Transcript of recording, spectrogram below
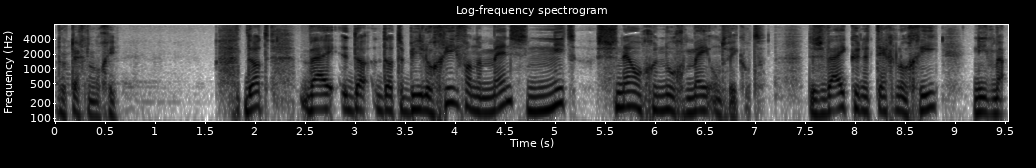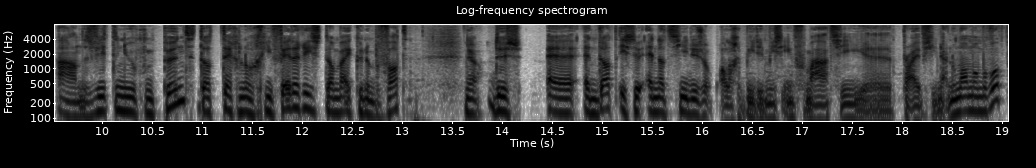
door technologie? Dat, wij, dat, dat de biologie van de mens niet snel genoeg mee ontwikkelt. Dus wij kunnen technologie niet meer aan. Dus we zitten nu op een punt dat technologie verder is dan wij kunnen bevatten. Ja. Dus, eh, en, dat is de, en dat zie je dus op alle gebieden. Misinformatie, eh, privacy, nou, noem allemaal maar op.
